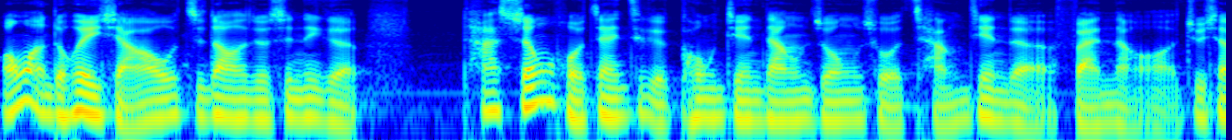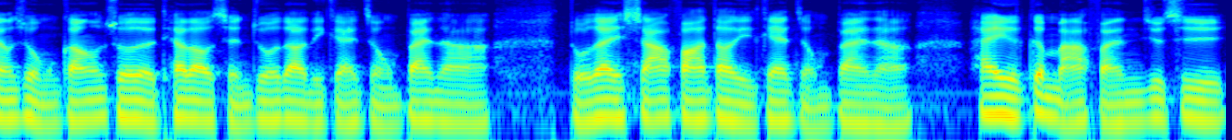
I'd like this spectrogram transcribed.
往往都会想要知道，就是那个他生活在这个空间当中所常见的烦恼啊，就像是我们刚刚说的，跳到神桌到底该怎么办啊？躲在沙发到底该怎么办啊？还有一个更麻烦就是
